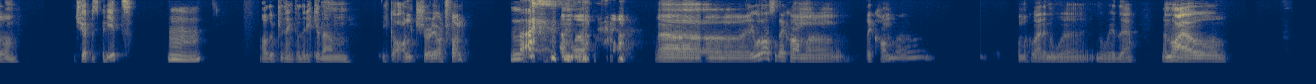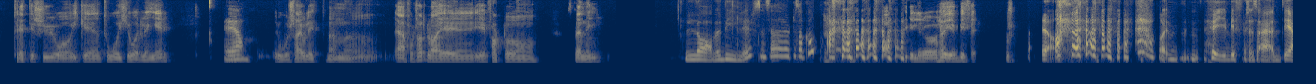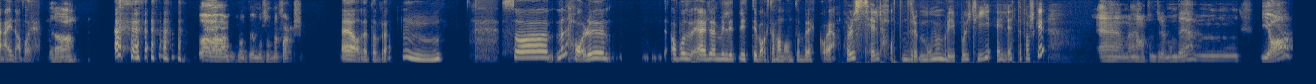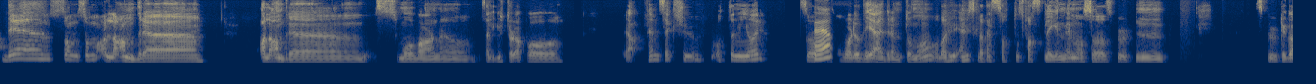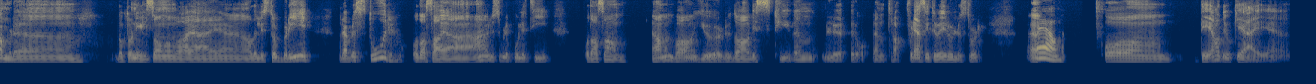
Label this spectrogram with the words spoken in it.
kjøpe sprit. Mm. Jeg hadde jo ikke tenkt å drikke den, ikke alt sjøl i hvert fall. Nei. Men uh, uh, jo da, så det kan Det kan, kan nok være noe, noe i det. Men nå er jeg jo 37 og ikke 22 år lenger. Ja. roer seg jo litt, men øh, jeg er fortsatt glad i, i fart og spenning. Lave biler, syns jeg jeg hørte snakk om. Biler og høye biffer. Ja. Høye biffer syns jeg det er innafor. Ja. ja det er morsomt, det er morsomt med fart. Ja, nettopp. Ja. Mm. Så, men har du Jeg vil litt, tilbake til han Anton Brekke òg, ja. Har du selv hatt en drøm om å bli politi eller etterforsker? Eh, men jeg har hatt en drøm om det. Mm, ja, det som, som alle andre alle andre små barn, og særlig gutter, da, på ja, fem, seks, sju, åtte, ni år. Så Ja. var det jo det jeg drømte om òg. Og da, jeg husker at jeg satt hos fastlegen min, og så spurte han spurte gamle doktor Nilsson om hva jeg hadde lyst til å bli når jeg ble stor. Og da sa jeg jeg har lyst til å bli politi. Og da sa han ja, men hva gjør du da hvis tyven løper opp en trapp? Fordi jeg sitter jo i rullestol. Eh, Ja. Og det hadde jo ikke jeg eh,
